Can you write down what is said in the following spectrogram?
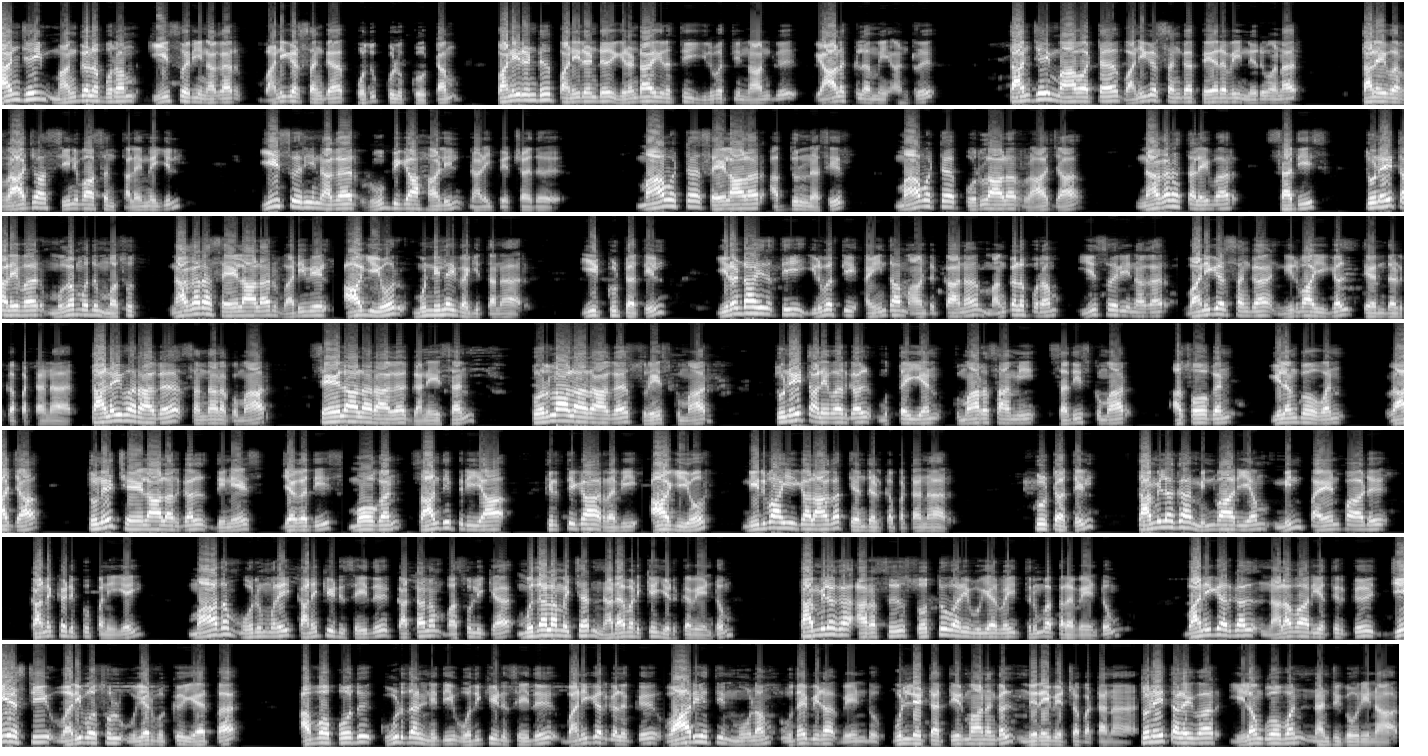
தஞ்சை மங்களபுரம் ஈஸ்வரி நகர் வணிகர் சங்க பொதுக்குழு கூட்டம் பனிரெண்டு பனிரெண்டு இரண்டாயிரத்தி இருபத்தி நான்கு வியாழக்கிழமை அன்று தஞ்சை மாவட்ட வணிகர் சங்க பேரவை நிறுவனர் தலைவர் ராஜா சீனிவாசன் தலைமையில் ஈஸ்வரி நகர் ரூபிகா ஹாலில் நடைபெற்றது. மாவட்ட செயலாளர் அப்துல் நசீர் மாவட்ட பொருளாளர் ராஜா நகர தலைவர் சதீஷ் துணைத் தலைவர் முகமது மசூத் நகர செயலாளர் வடிவேல் ஆகியோர் முன்னிலை வகித்தனர். இக்கூட்டத்தில் இரண்டாயிரத்தி இருபத்தி ஐந்தாம் ஆண்டுக்கான மங்களபுரம் ஈஸ்வரி நகர் வணிகர் சங்க நிர்வாகிகள் தேர்ந்தெடுக்கப்பட்டனர். தலைவராக சந்தானகுமார் செயலாளராக கணேசன் பொருளாளராக சுரேஷ்குமார் துணைத் தலைவர்கள் முத்தையன் குமாரசாமி சதீஷ்குமார் அசோகன் இளங்கோவன் ராஜா துணை செயலாளர்கள் தினேஷ் ஜெகதீஷ் மோகன் சாந்தி பிரியா கிருத்திகா ரவி ஆகியோர் நிர்வாகிகளாக தேர்ந்தெடுக்கப்பட்டனர். கூட்டத்தில் தமிழக மின்வாரியம் மின் பயன்பாடு கணக்கெடுப்பு பணியை மாதம் ஒருமுறை கணக்கீடு செய்து கட்டணம் வசூலிக்க முதலமைச்சர் நடவடிக்கை எடுக்க வேண்டும். தமிழக அரசு சொத்து வரி உயர்வை திரும்ப பெற வேண்டும். வணிகர்கள் நலவாரியத்திற்கு ஜிஎஸ்டி வரி வசூல் உயர்வுக்கு ஏற்ப அவ்வப்போது கூடுதல் நிதி ஒதுக்கீடு செய்து வணிகர்களுக்கு வாரியத்தின் மூலம் உதவிட வேண்டும். உள்ளிட்ட தீர்மானங்கள் நிறைவேற்றப்பட்டன. துணைத் தலைவர் இளங்கோவன் நன்றி கூறினார்.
